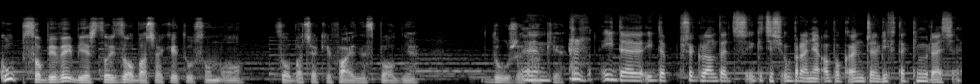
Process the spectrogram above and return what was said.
kup sobie, wybierz coś, zobacz jakie tu są, o, zobacz jakie fajne spodnie. Duże takie. Idę, idę przeglądać gdzieś ubrania obok Angeli w takim razie.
